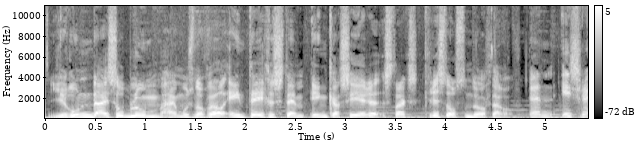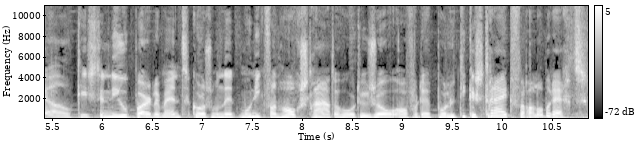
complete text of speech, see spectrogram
Jeroen Dijsselbloem. Hij moest nog wel één tegenstem incasseren. Straks Chris Ostendorf daarover. En Israël kiest een nieuw parlement. Correspondent Monique van Hoogstraten hoort u zo over de politieke strijd, vooral op rechts.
